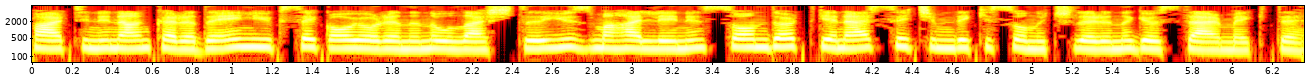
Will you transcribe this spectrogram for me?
Parti'nin Ankara'da en yüksek oy oranına ulaştığı 100 mahallenin son 4 genel seçimdeki sonuçlarını göstermekte.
